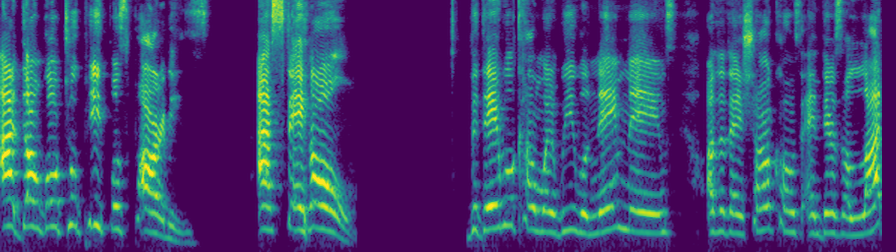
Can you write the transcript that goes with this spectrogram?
I don't go to people's parties. I stay home. The day will come when we will name names other than Sean Combs, and there's a lot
